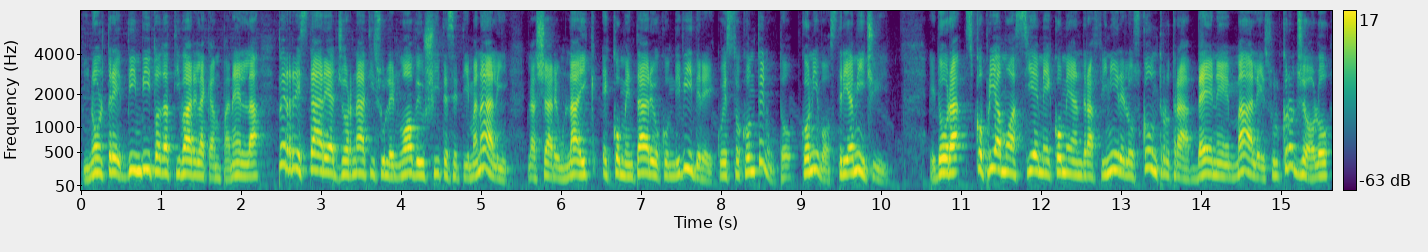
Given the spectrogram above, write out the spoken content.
Inoltre vi invito ad attivare la campanella per restare aggiornati sulle nuove uscite settimanali, lasciare un like e commentare o condividere questo contenuto con i vostri amici. Ed ora scopriamo assieme come andrà a finire lo scontro tra bene e male sul crogiolo,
